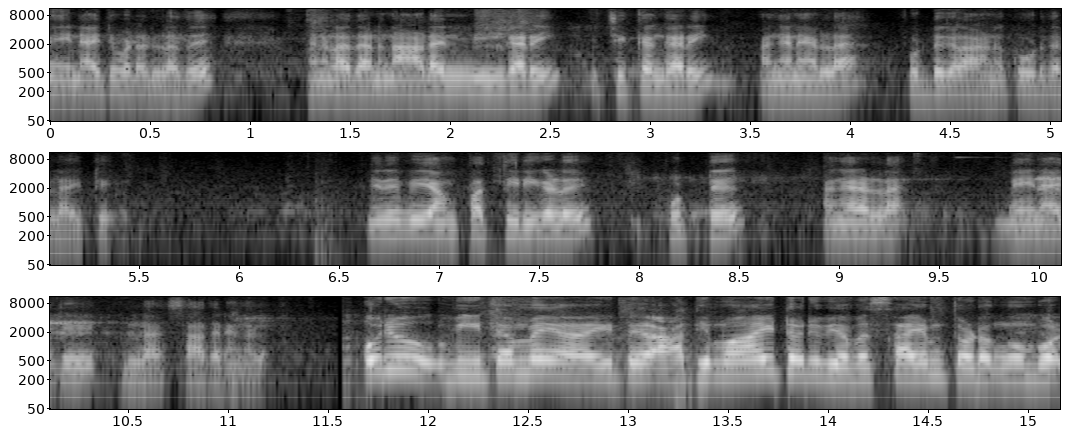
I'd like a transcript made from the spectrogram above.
മെയിനായിട്ട് ഇവിടെ ഉള്ളത്. ഞങ്ങൾ അതാണ് നാടൻ മീൻ കറി ചിക്കൻ കറി അങ്ങനെയുള്ള ഫുഡുകളാണ് കൂടുതലായിട്ട്. ഇത് പത്തിരികൾ പുട്ട് അങ്ങനെയുള്ള മെയിനായിട്ട് ഉള്ള സാധനങ്ങൾ ഒരു വീട്ടമ്മയായിട്ട് ആദ്യമായിട്ടൊരു വ്യവസായം തുടങ്ങുമ്പോൾ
